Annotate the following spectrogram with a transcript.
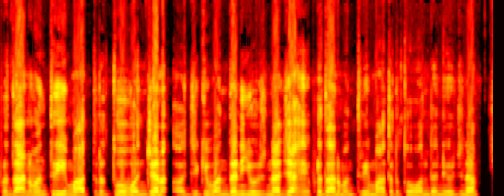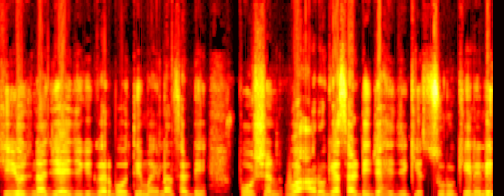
प्रधानमंत्री मातृत्व वंजन जे की वंदन योजना जी आहे प्रधानमंत्री मातृत्व वंदन योजना ही योजना जी आहे जी की गर्भवती महिलांसाठी पोषण व आरोग्यासाठी जी आहे जी की सुरू केलेली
